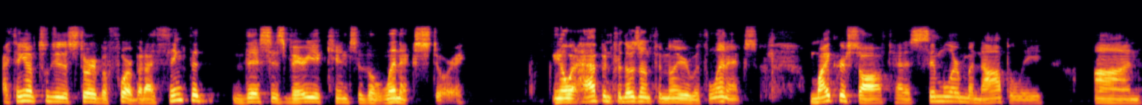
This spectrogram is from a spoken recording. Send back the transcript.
I think I've told you this story before, but I think that this is very akin to the Linux story. You know, what happened for those unfamiliar with Linux, Microsoft had a similar monopoly on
